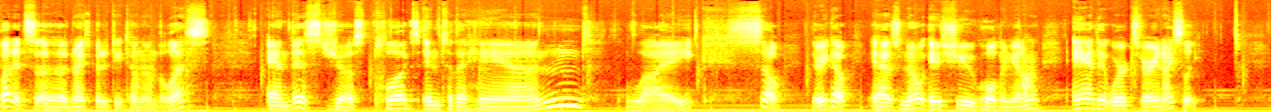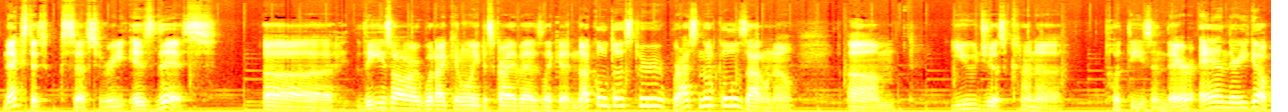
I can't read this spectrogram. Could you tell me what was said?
but it's a nice bit of detail nonetheless. And this just plugs into the hand like so. There you go. It has no issue holding it on, and it works very nicely. Next accessory is this. Uh, these are what I can only describe as like a knuckle duster, brass knuckles, I don't know. Um, you just kind of put these in there, and there you go.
